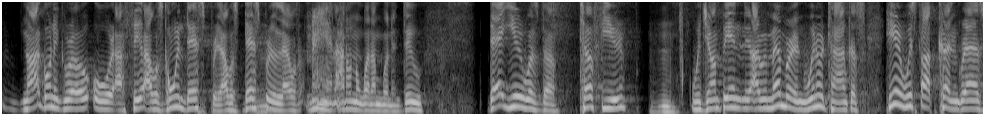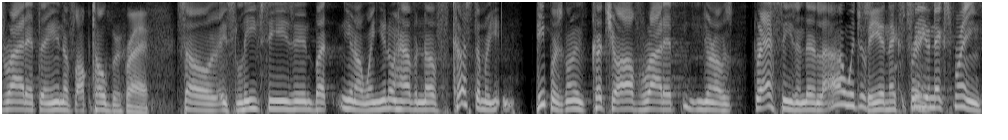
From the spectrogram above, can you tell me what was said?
not going to grow or I feel I was going desperate. I was mm-hmm. desperate. I was, man, I don't know what I'm going to do. That year was the tough year. Mm-hmm. We jump in. I remember in wintertime because here we stopped cutting grass right at the end of October. Right. So it's leaf season, but you know when you don't have enough customer, you, people is going to cut you off right at you know grass season. They're like, oh, we just See you next spring. See you next spring.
